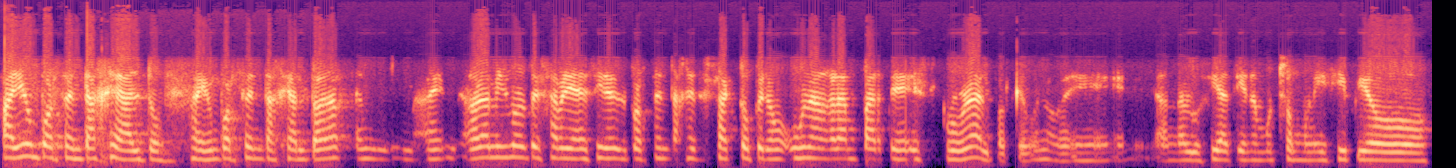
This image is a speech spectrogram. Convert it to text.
Hay un porcentaje alto, hay un porcentaje alto. Ahora, mismo no te sabría decir el porcentaje exacto, pero una gran parte es rural, porque bueno, eh, Andalucía tiene mucho municipio,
